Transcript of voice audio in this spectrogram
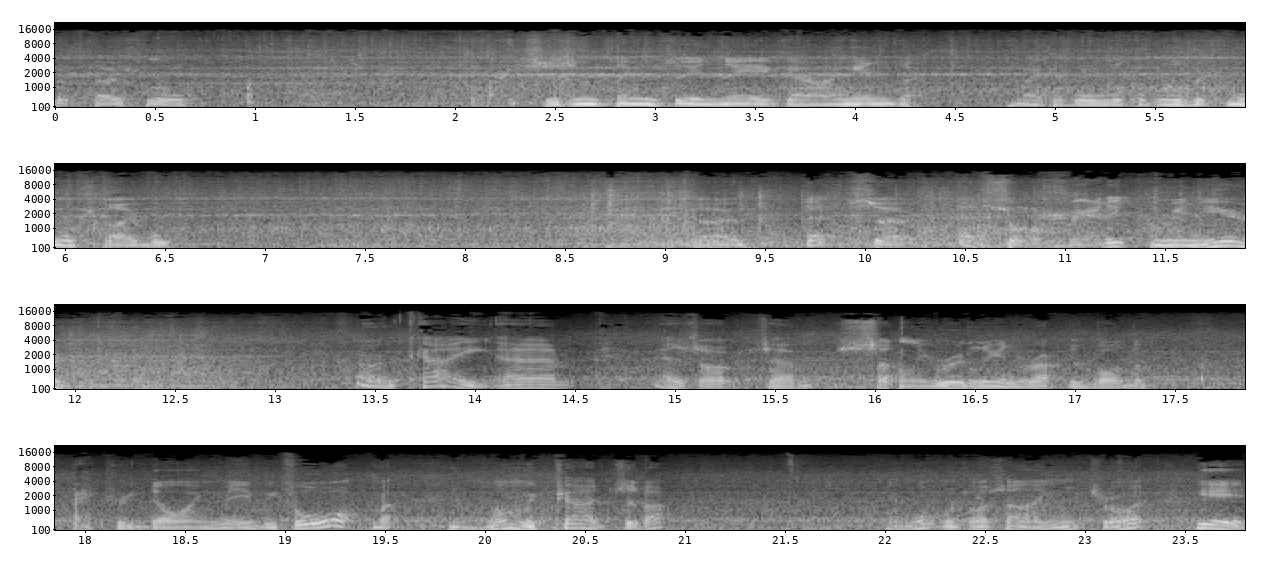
got those little places and things in there going in to make it all look a little bit more stable. So that's uh, that's sort of about it from in here. Okay, um, as I was um, suddenly rudely interrupted by the battery dying there before, but when we charged it up, what was I saying? That's right. Yeah,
